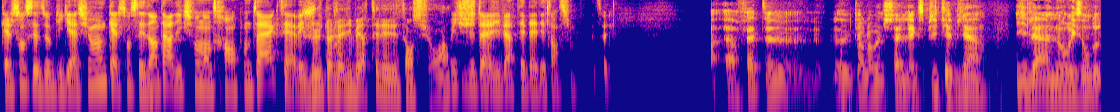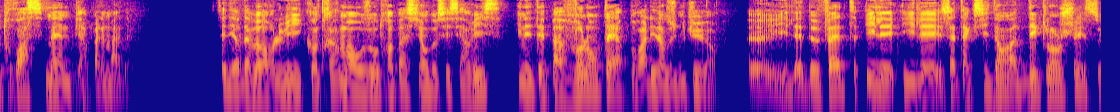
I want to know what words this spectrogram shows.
quelles sont ses obligations, quelles sont ses interdictions d'entrer en contact. Avec juste de la liberté des détentions. Hein. Oui, juste de la liberté de la détention. Désolé. En fait, euh, le docteur Lowenstein l'expliquait bien. Il a un horizon de trois semaines, Pierre Palmade. C'est-à-dire d'abord, lui, contrairement aux autres patients de ses services, il n'était pas volontaire pour aller dans une cure. Euh, il est de fait, il est, il est, cet accident a déclenché ce,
